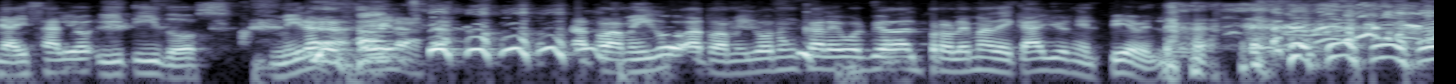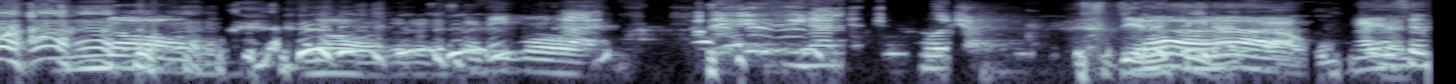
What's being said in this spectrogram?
y ahí salió E.T. 2. Mira, Mira, a tu amigo, a tu amigo nunca le volvió a dar problema de callo en el pie, ¿verdad? no, no, pero ese tipo. ¿Cuál es el final de historia? Tiene váyanse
